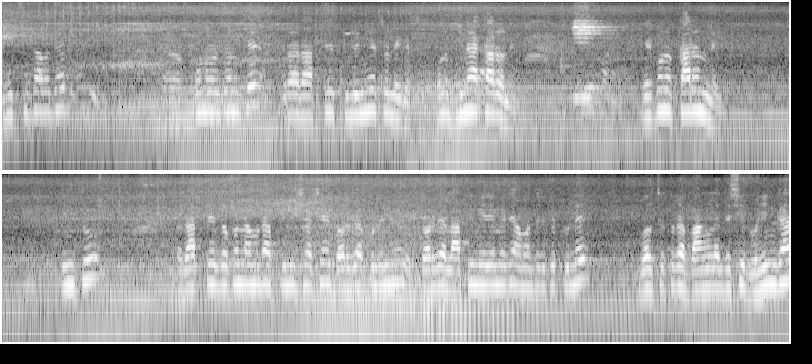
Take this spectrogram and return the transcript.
মুর্শিদাবাদের পনেরো জনকে ওরা রাত্রে তুলে নিয়ে চলে গেছে, কোনো বিনা কারণে। এর কোনো কারণ নেই। কিন্তু রাত্রে যখন আমরা পুলিশ আসে, দরজা খুলে নিয়ে, দরজা লাথি মেরে মেরে আমাদেরকে তুলে বলছে, তোরা বাংলাদেশি রোহিঙ্গা,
